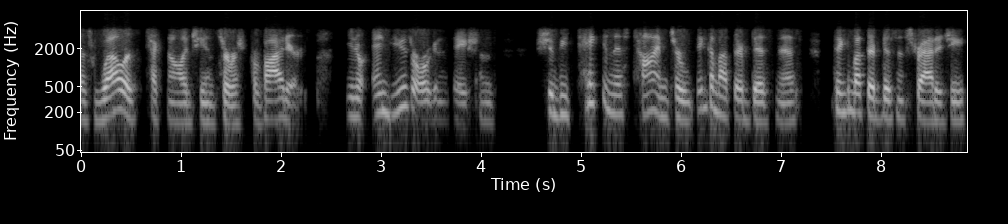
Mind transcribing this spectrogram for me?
as well as technology and service providers. You know, end user organizations should be taking this time to think about their business, think about their business strategy,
